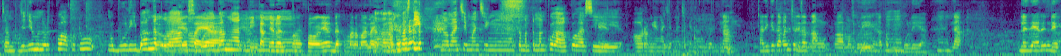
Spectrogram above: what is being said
Jadi menurutku aku tuh ngebully banget Udah lah biasa ngebully ya. banget. Tingkatnya udah levelnya udah ke mana-mana Nah, gitu. aku pasti nggak mancing-mancing teman-temanku lah aku lah si orang yang ngajak-ngajakin aku. Nah tadi kita kan cerita tentang pengalaman bullying atau membuli ya. Nah Erin deh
